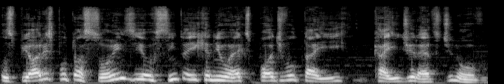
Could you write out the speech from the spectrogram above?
os piores pontuações e eu sinto aí que a New X pode voltar aí cair direto de novo.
